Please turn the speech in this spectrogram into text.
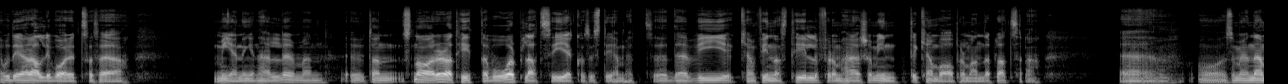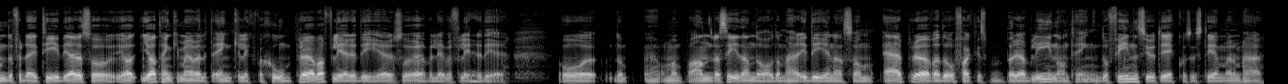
Och det har aldrig varit så att säga meningen heller. Men, utan snarare att hitta vår plats i ekosystemet eh, där vi kan finnas till för de här som inte kan vara på de andra platserna. Eh, och som jag nämnde för dig tidigare så jag, jag tänker mig en väldigt enkel ekvation. Pröva fler idéer så överlever fler idéer. Och de, eh, om man på andra sidan då av de här idéerna som är prövade och faktiskt börjar bli någonting. Då finns ju ett ekosystem med de här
